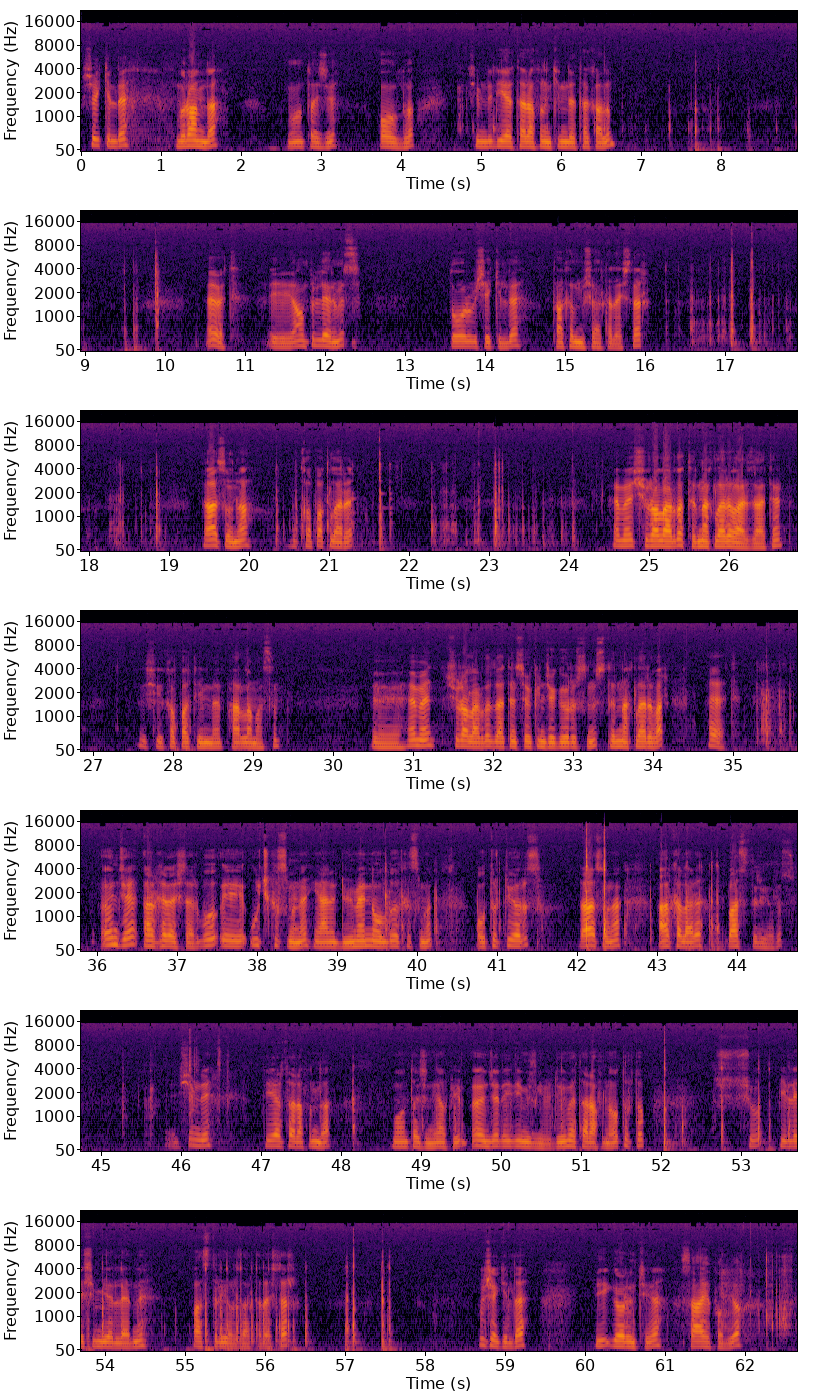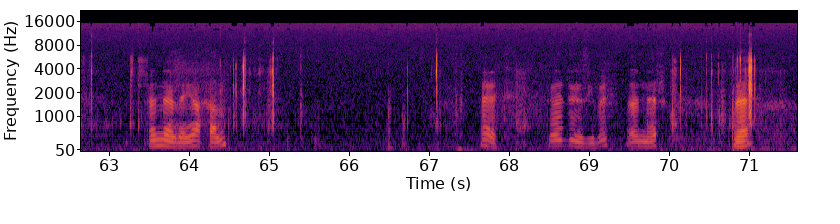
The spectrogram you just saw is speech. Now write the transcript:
Bu şekilde buranın da montajı oldu. Şimdi diğer tarafınkini de takalım. Evet. E, ampullerimiz doğru bir şekilde takılmış arkadaşlar. Daha sonra bu kapakları hemen şuralarda tırnakları var zaten. Işığı kapatayım ben parlamasın. Ee, hemen şuralarda zaten sökünce görürsünüz tırnakları var. Evet. Önce arkadaşlar bu e, uç kısmını yani düğmenin olduğu kısmı oturtuyoruz. Daha sonra arkaları bastırıyoruz. E, şimdi diğer tarafında montajını yapayım. Önce dediğimiz gibi düğme tarafına oturtup şu birleşim yerlerini bastırıyoruz arkadaşlar. Bu şekilde bir görüntüye sahip oluyor. Önleri de yakalım. Evet. Gördüğünüz gibi önler ve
